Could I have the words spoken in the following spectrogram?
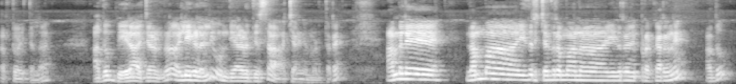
ಅರ್ಥವಾಯ್ತಲ್ಲ? ಅದು ಬೇರೆ ಆಚರಣೆ ಹಳ್ಳಿಗಳಲ್ಲಿ ಒಂದು ಎರಡು ದಿವಸ ಆಚರಣೆ ಮಾಡ್ತಾರೆ. ಆಮೇಲೆ ನಮ್ಮ ಇದ್ರ ಚಂದ್ರಮಾನ ಇದರಲ್ಲಿ ಪ್ರಕಾರನೇ ಅದು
